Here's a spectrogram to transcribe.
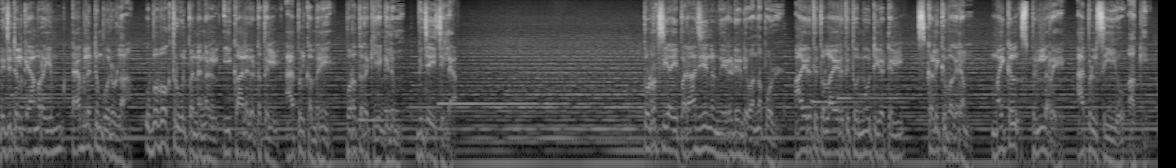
ഡിജിറ്റൽ ക്യാമറയും ടാബ്ലറ്റും പോലുള്ള ഉപഭോക്തൃ ഉൽപ്പന്നങ്ങൾ ഈ കാലഘട്ടത്തിൽ ആപ്പിൾ കമ്പനി പുറത്തിറക്കിയെങ്കിലും വിജയിച്ചില്ല. തുടർച്ചയായി പരാജയങ്ങൾ നേരിടേണ്ടി വന്നപ്പോൾ ആയിരത്തി തൊള്ളായിരത്തി തൊണ്ണൂറ്റിയെട്ടിൽ സ്കളിക്ക് പകരം മൈക്കൽ സ്പ്രില്ലറെ ആപ്പിൾ സിഇഒ ആക്കി.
